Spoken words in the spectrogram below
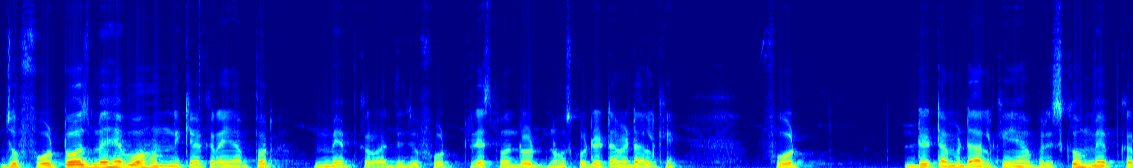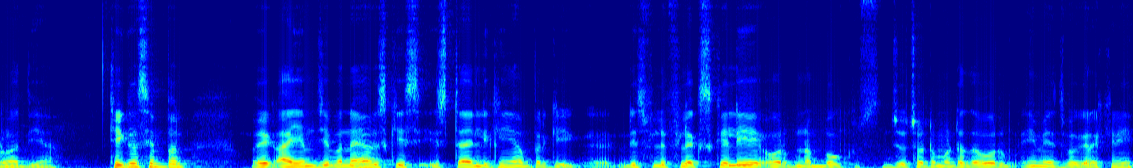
जो फ़ोटोज़ में है वो हमने क्या करा यहाँ पर मैप करवा दिया, जो फ़ोटो रेस्पॉन्स डॉट ना उसको डेटा में डाल के फोट डेटा में डाल के यहाँ पर इसको मैप करवा दिया, ठीक है? सिंपल एक आई बनाया और इसकी स्टाइल लिखी यहाँ पर कि डिस्प्ले फ्लेक्स के लिए और अपना बॉक्स जो छोटा मोटा था और इमेज वगैरह के लिए।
